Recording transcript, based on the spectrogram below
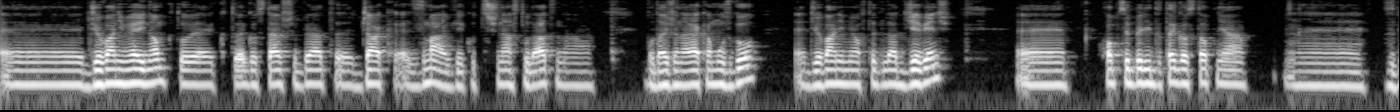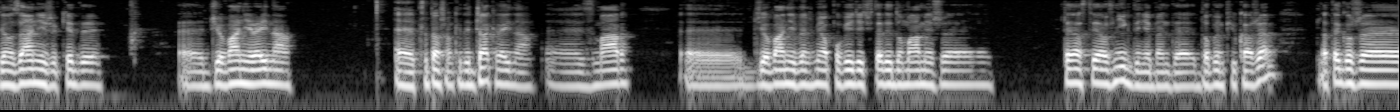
e, Giovanni Reiną, który, którego starszy brat e, Jack e, zmarł w wieku 13 lat, na, bodajże na raka mózgu. E, Giovanni miał wtedy lat 9. E, Chłopcy byli do tego stopnia e, związani, że kiedy e, Giovanni Reina, e, przepraszam, kiedy Jack Reina e, zmarł, e, Giovanni wręcz miał powiedzieć wtedy do mamy, że teraz to ja już nigdy nie będę dobrym piłkarzem, dlatego że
